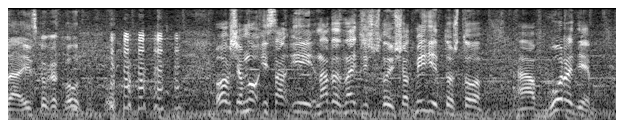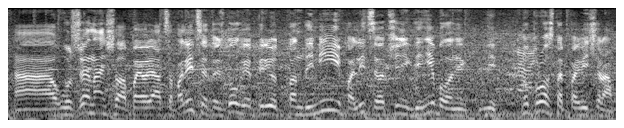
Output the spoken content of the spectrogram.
Да, из Кока-Колы. В общем, ну и, и надо, знаете, что еще отметить, то, что а, в городе а, уже начала появляться полиция, то есть долгий период пандемии полиции вообще нигде не было, ни- ни- ну просто по вечерам.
